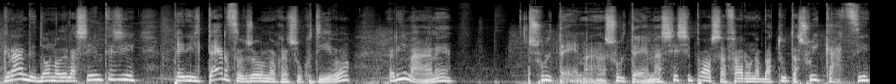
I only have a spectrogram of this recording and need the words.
grande dono della sintesi per il terzo giorno consecutivo rimane sul tema, sul tema se si possa fare una battuta sui cazzi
